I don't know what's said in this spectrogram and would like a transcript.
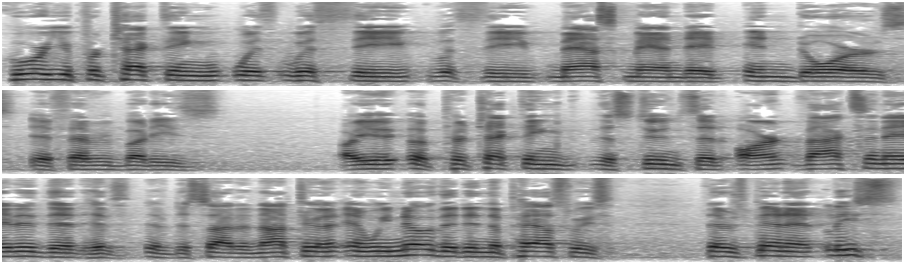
who are you protecting with, with the with the mask mandate indoors if everybody's are you uh, protecting the students that aren't vaccinated that have, have decided not to? And we know that in the past we've, there's been at least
